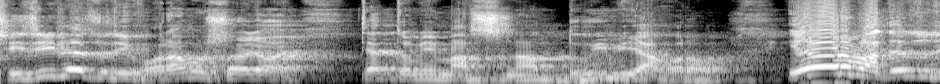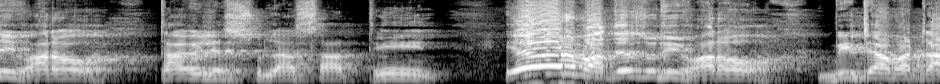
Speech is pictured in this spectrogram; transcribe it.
সিজিলে যদি পরামর্শ হয়, তে তুমি মাছ না দুই বিয়া করো। এর বাদে যদি পারো, তাহলে সুলাসা তিন। এর বাদে যদি পারো, বিটা বাটা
